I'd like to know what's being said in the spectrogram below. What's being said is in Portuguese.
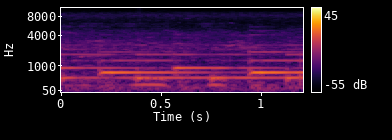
Música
